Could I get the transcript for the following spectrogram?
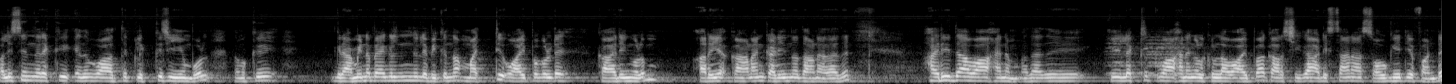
പലിശ നിരക്ക് എന്ന ഭാഗത്ത് ക്ലിക്ക് ചെയ്യുമ്പോൾ നമുക്ക് ഗ്രാമീണ ബാങ്കിൽ നിന്ന് ലഭിക്കുന്ന മറ്റ് വായ്പകളുടെ കാര്യങ്ങളും അറിയാ കാണാൻ കഴിയുന്നതാണ്. അതായത് ഹരിതവാഹനം അതായത് ഇലക്ട്രിക് വാഹനങ്ങൾക്കുള്ള വായ്പ കാർഷിക അടിസ്ഥാന സൗകര്യ ഫണ്ട്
